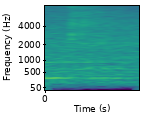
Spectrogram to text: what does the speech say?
Amen.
